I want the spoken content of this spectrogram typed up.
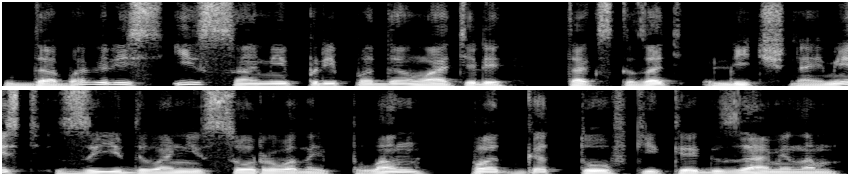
добавились и сами преподаватели, так сказать, личная месть за едва не сорванный план подготовки к экзаменам.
